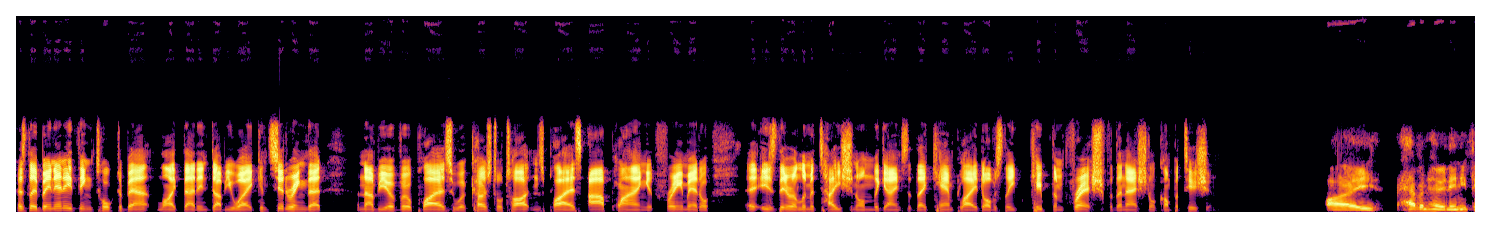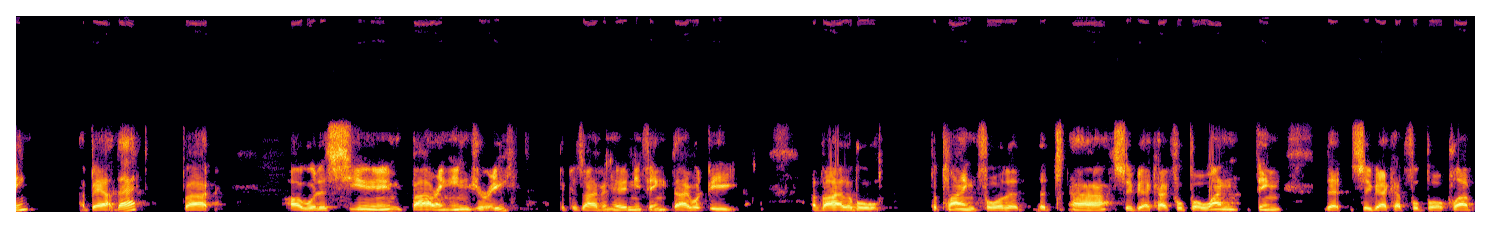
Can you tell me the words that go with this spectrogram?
Has there been anything talked about like that in WA, considering that a number of your players who are Coastal Titans players are playing at Fremantle? Uh, is there a limitation on the games that they can play to obviously keep them fresh for the national competition? I haven't heard anything about that but I would assume, barring injury, because I haven't heard anything, they would be available for playing for the, the uh, Subiaco football. One thing that Subiaco Football Club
